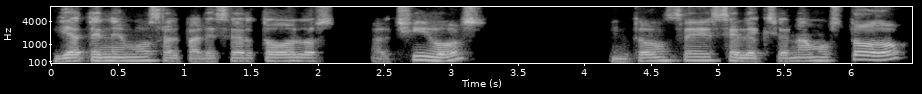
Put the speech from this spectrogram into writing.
Ya tenemos al parecer todos los archivos. Entonces seleccionamos todo.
